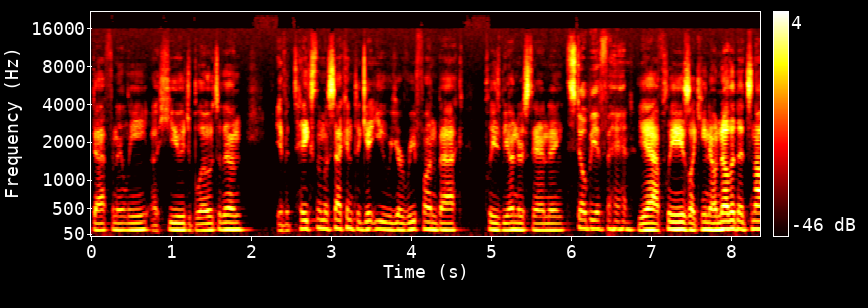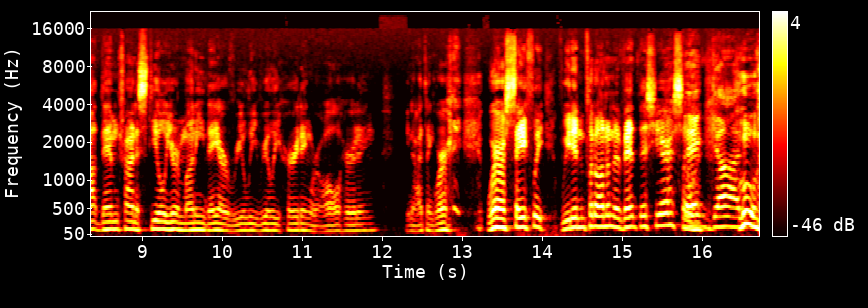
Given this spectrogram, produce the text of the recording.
definitely a huge blow to them. If it takes them a second to get you your refund back, please be understanding. Still be a fan. Yeah, please. Like, you know, know that it's not them trying to steal your money. They are really, really hurting. We're all hurting. You know, I think we're we're safely. We didn't put on an event this year, so Thank God. Ooh.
